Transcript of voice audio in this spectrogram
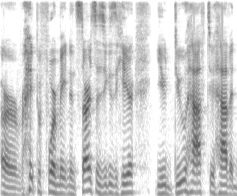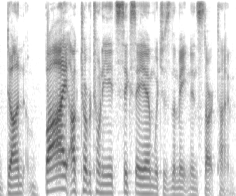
or right before maintenance starts. As you can see here, you do have to have it done by October 28th, 6 a.m., which is the maintenance start time.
